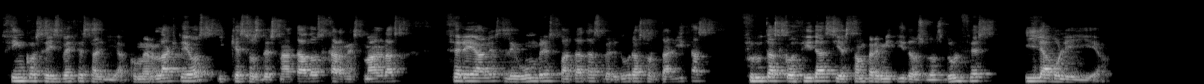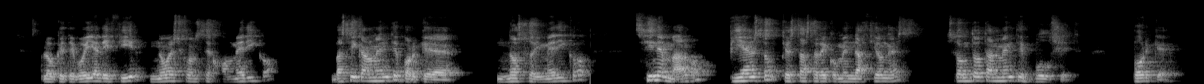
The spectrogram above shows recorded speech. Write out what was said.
5 o 6 veces al día. Comer lácteos y quesos desnatados, carnes magras, cereales, legumbres, patatas, verduras, hortalizas, frutas cocidas y están permitidos los dulces y la bollería. Lo que te voy a decir no es consejo médico, básicamente porque no soy médico. Sin embargo, pienso que estas recomendaciones son totalmente bullshit. Porque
